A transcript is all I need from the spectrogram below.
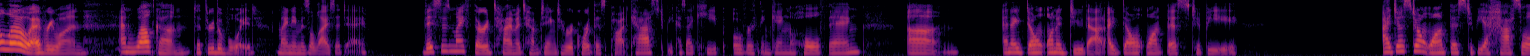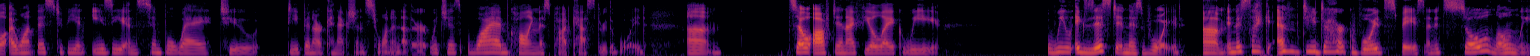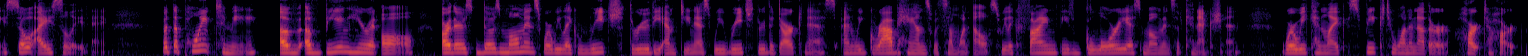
Hello, everyone, and welcome to Through the Void. My name is Eliza Day. This is my third time attempting to record this podcast because I keep overthinking the whole thing. Um, and I don't want to do that. I don't want this to be. I just don't want this to be a hassle. I want this to be an easy and simple way to deepen our connections to one another, which is why I'm calling this podcast Through the Void. Um, so often I feel like we we exist in this void. Um, in this like empty, dark void space, and it's so lonely, so isolating. But the point to me of of being here at all are there's those moments where we like reach through the emptiness, we reach through the darkness, and we grab hands with someone else. We like find these glorious moments of connection where we can like speak to one another heart to heart.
